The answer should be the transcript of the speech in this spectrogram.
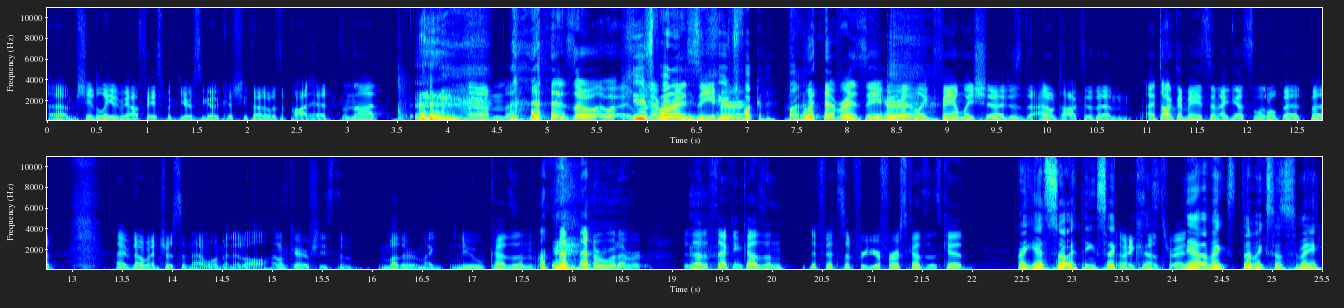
um, she deleted me off Facebook years ago because she thought I was a pothead. I'm not. Um, so uh, huge whenever I pothead. He's a see huge her, fucking pothead. whenever I see her at like family shit, I just I don't talk to them. I talk to Mason, I guess, a little bit, but I have no interest in that woman at all. I don't care if she's the mother of my new cousin or whatever. Is that a second cousin? If it's a, for your first cousin's kid, I guess so. I think second. cousin, sense, right? Yeah, makes that makes sense to me.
